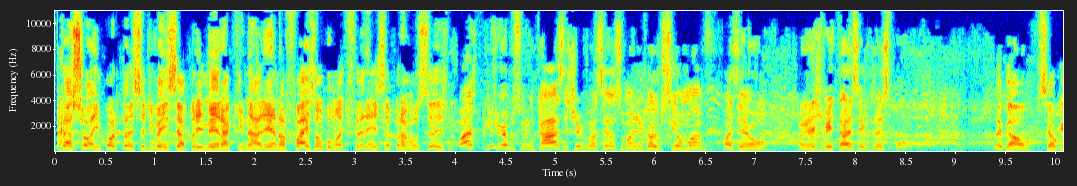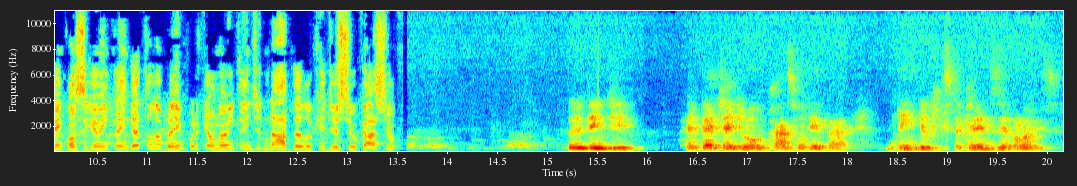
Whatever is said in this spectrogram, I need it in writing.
Cássio, a importância de vencer a primeira aqui na Arena faz alguma diferença para vocês? Não? Faz porque jogamos em casa, tivemos que fazer uma fazer uma grande vitória sem três pontos. Legal, se alguém conseguiu entender, tudo bem, porque eu não entendi nada do que disse o Cássio. Eu entendi. Repete aí de novo, Cássio. Vou tentar entender o que você está querendo dizer para nós.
